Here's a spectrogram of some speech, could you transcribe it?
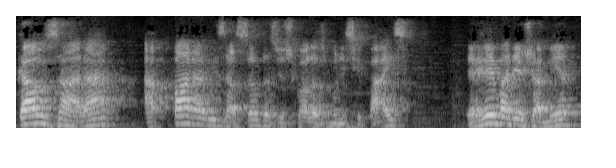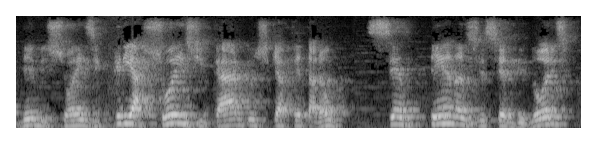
causará a paralisação das escolas municipais, remanejamento, demissões e criações de cargos que afetarão centenas de servidores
